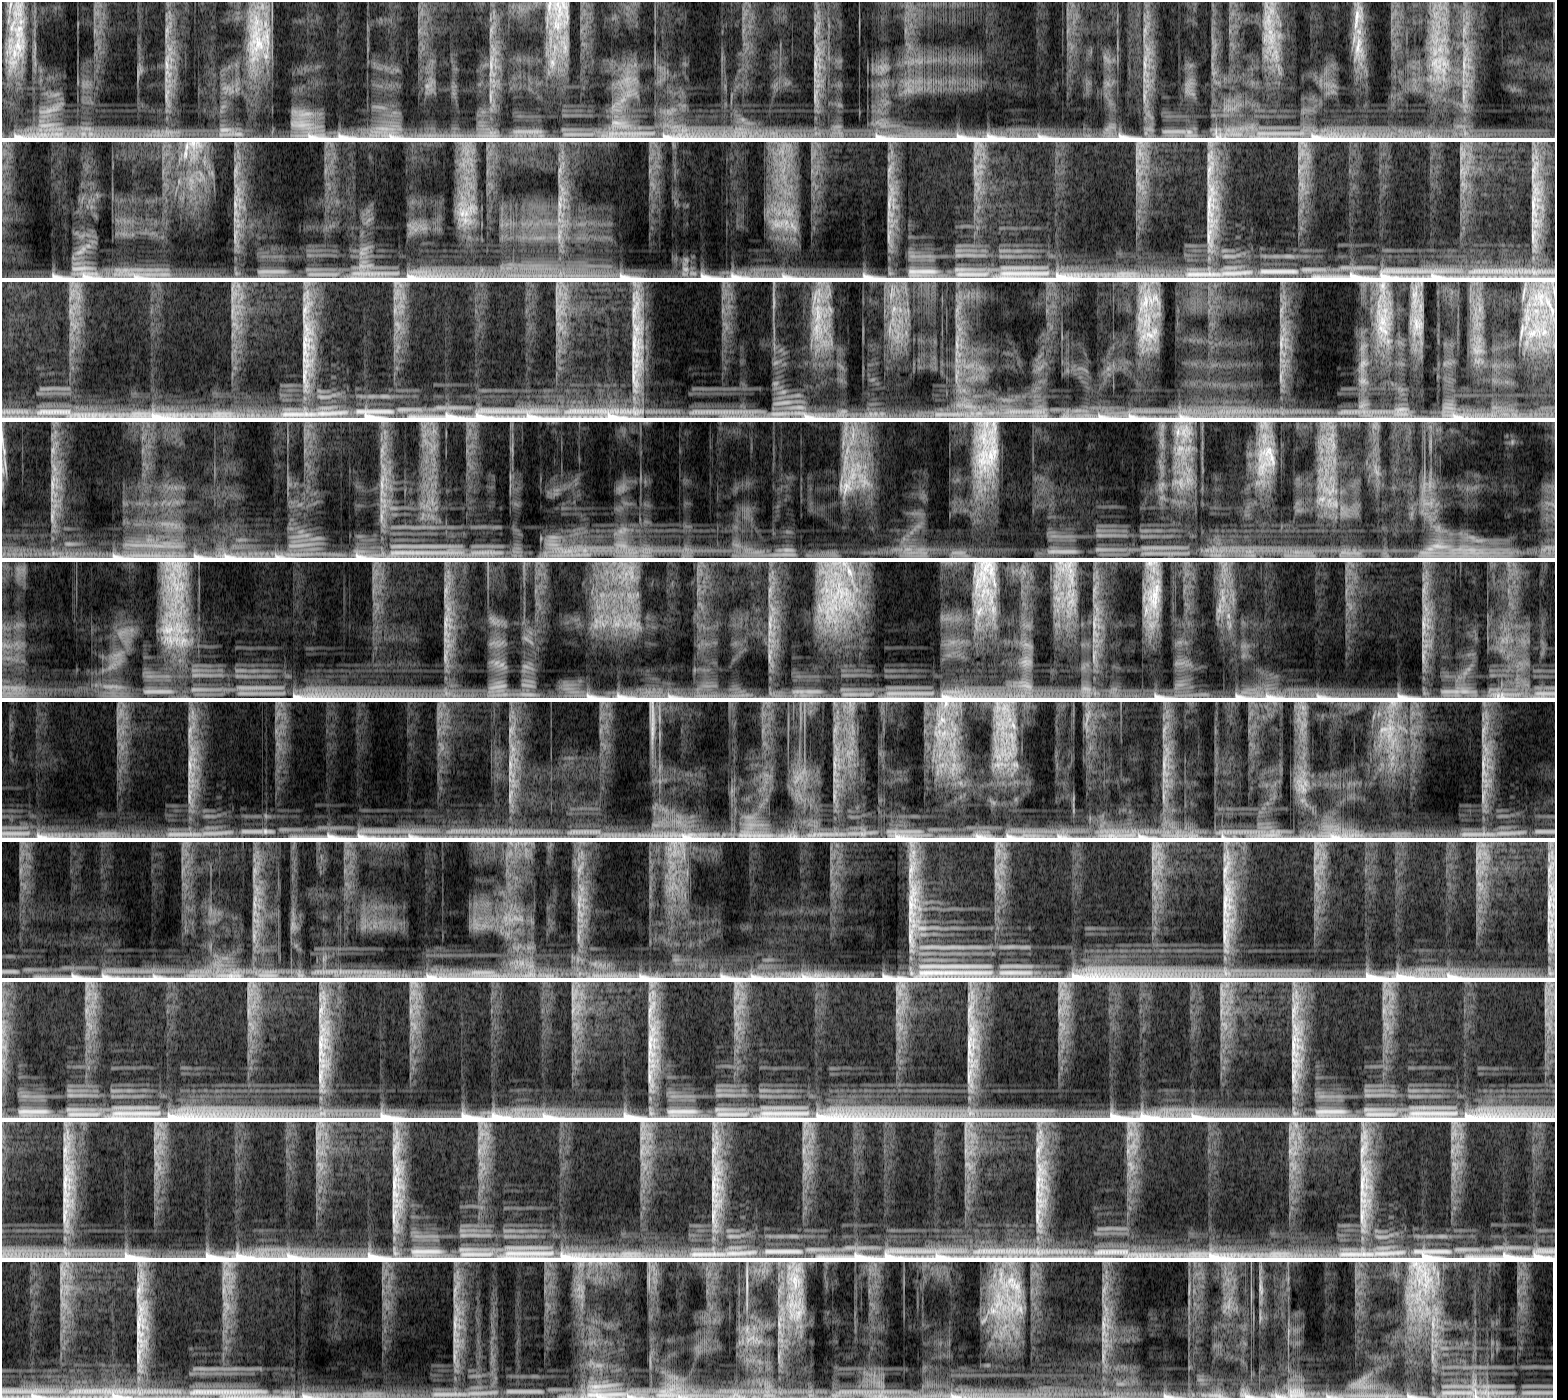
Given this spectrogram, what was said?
Started to trace out the minimalist line art drawing that I, I got from Pinterest for inspiration for this front page and coat page. And now as you can see, I already erased the pencil sketches and now I'm going to show you the color palette that I will use for this theme is obviously shades of yellow and orange. And then I'm also gonna use this hexagon stencil for the honeycomb. Now I'm drawing hexagons using the color palette of my choice in order to create a honeycomb design aesthetic.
